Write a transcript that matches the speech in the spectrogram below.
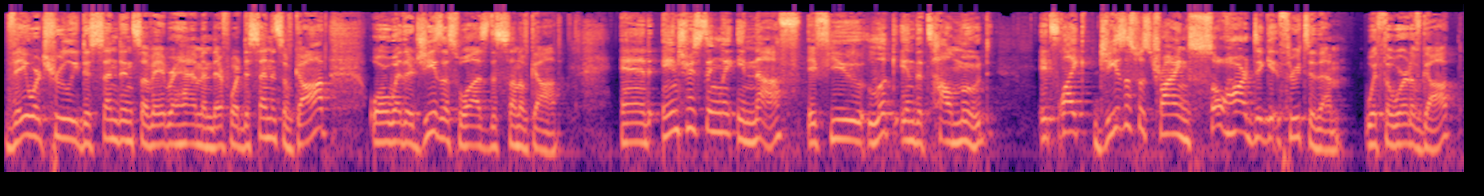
they were truly descendants of Abraham and therefore descendants of God, or whether Jesus was the son of God. And interestingly enough, if you look in the Talmud, it's like Jesus was trying so hard to get through to them with the word of God,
